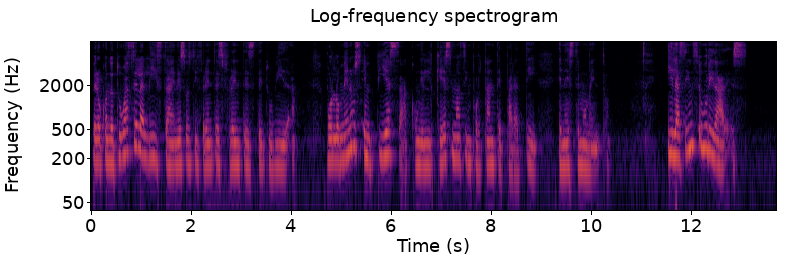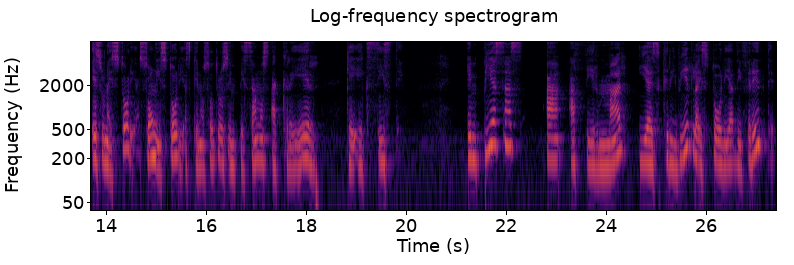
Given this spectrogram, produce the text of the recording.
pero cuando tú haces la lista en esos diferentes frentes de tu vida, por lo menos empieza con el que es más importante para ti en este momento. Y las inseguridades es una historia, son historias que nosotros empezamos a creer que existen. Empiezas a afirmar y a escribir la historia diferente,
